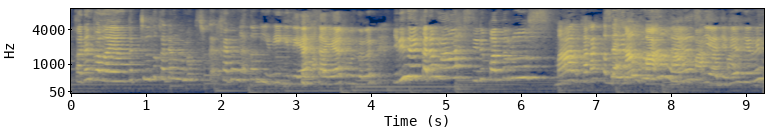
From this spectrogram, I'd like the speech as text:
Kadang kalau yang kecil tuh kadang memang suka kadang nggak tahu diri gitu ya saya kebetulan. Jadi saya kadang malas di depan terus. Mal karena tidak nampak, malas nampak, ya. Nampak. jadi akhirnya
